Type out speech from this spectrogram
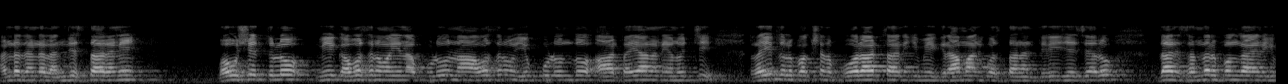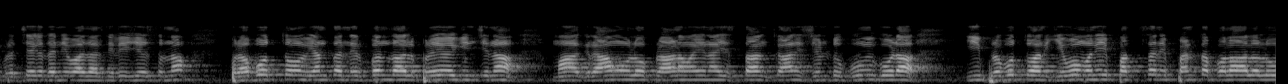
అండదండలు అందిస్తారని భవిష్యత్తులో మీకు అవసరమైనప్పుడు నా అవసరం ఎప్పుడుందో ఆ టయాన నేను వచ్చి రైతుల పక్షాన పోరాటానికి మీ గ్రామానికి వస్తానని తెలియజేశారు. దాని సందర్భంగా ఆయనకి ప్రత్యేక ధన్యవాదాలు తెలియజేస్తున్నాం. ప్రభుత్వం ఎంత నిర్బంధాలు ప్రయోగించినా మా గ్రామంలో ప్రాణమైనా ఇస్తాం కానీ సెంటు భూమి కూడా ఈ ప్రభుత్వానికి ఇవ్వమని పచ్చని పంట పొలాలలో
